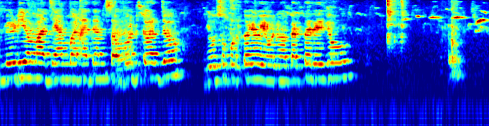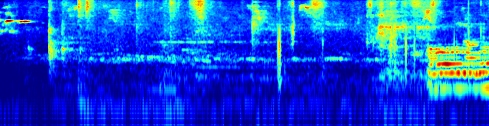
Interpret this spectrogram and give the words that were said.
વિડીયોમાં જેમ બને તેમ સપોર્ટ કરજો જેવો સપોર્ટ કર્યો એવો કરતા રહેજો ઓમ નમો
